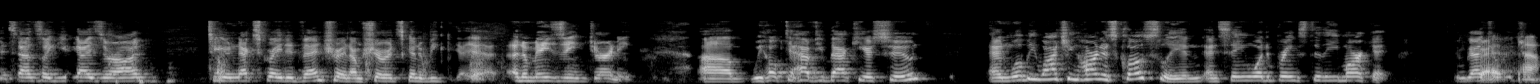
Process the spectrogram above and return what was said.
it sounds like you guys are on to your next great adventure, and I'm sure it's going to be uh, an amazing journey. Um, we hope to have you back here soon, and we'll be watching Harness closely and, and seeing what it brings to the market. Congratulations. Yeah.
